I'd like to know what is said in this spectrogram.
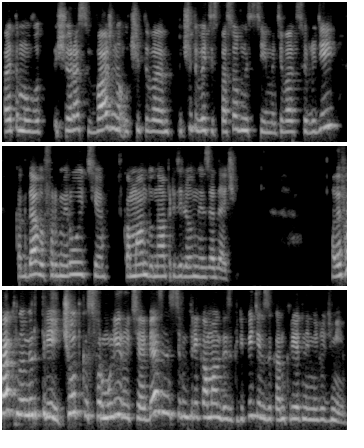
Поэтому вот еще раз важно, учитывая, эти способности и мотивацию людей, когда вы формируете команду на определенные задачи. Лайфхак номер три. Четко сформулируйте обязанности внутри команды и закрепите их за конкретными людьми.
